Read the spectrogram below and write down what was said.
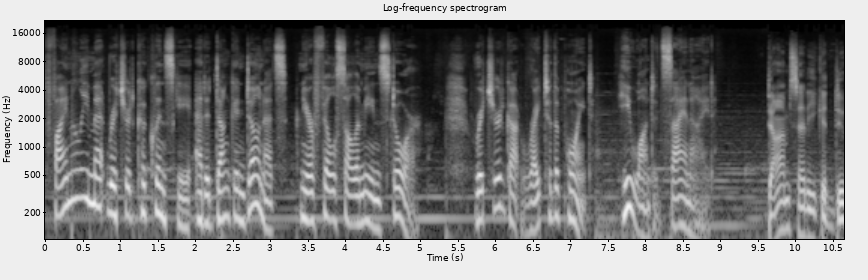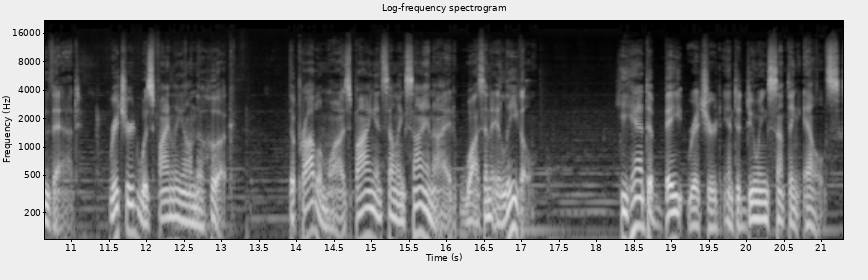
finally met Richard Kuklinski at a Dunkin' Donuts near Phil Solimene's store. Richard got right to the point. He wanted cyanide. Dom said he could do that. Richard was finally on the hook. The problem was buying and selling cyanide wasn't illegal. He had to bait Richard into doing something else,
